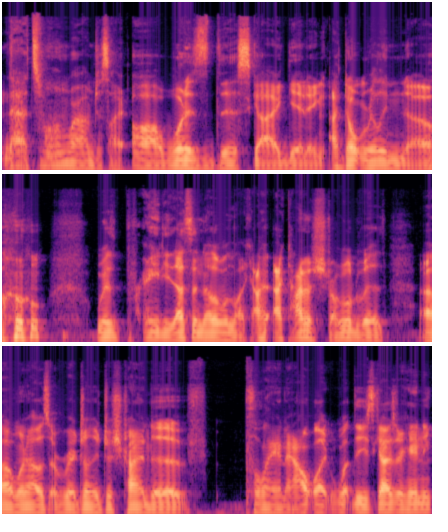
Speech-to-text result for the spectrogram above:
that's one where I'm just like, oh, what is this guy getting? I don't really know. with Brady, that's another one like I, I kind of struggled with uh, when I was originally just trying to f- plan out like what these guys are handing.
